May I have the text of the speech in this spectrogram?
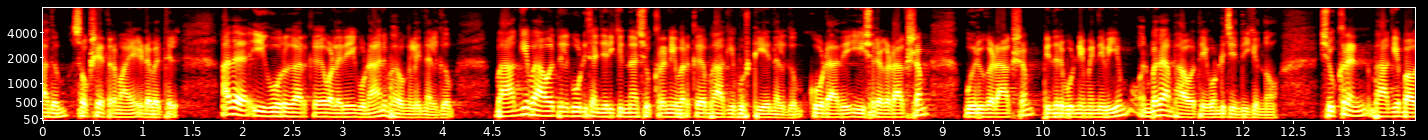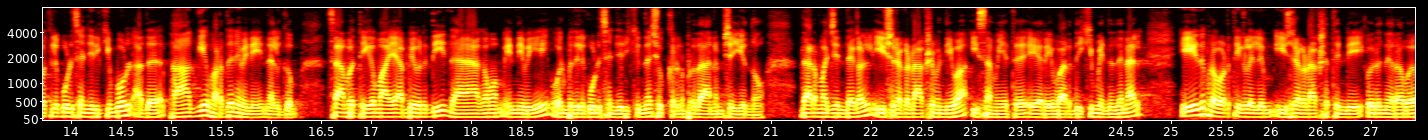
അതും സ്വക്ഷേത്രമായ ഇടവത്തിൽ. അത് ഈ കൂറുകാർക്ക് വളരെ ഗുണാനുഭവങ്ങളെ നൽകും. ഭാഗ്യഭാവത്തിൽ കൂടി സഞ്ചരിക്കുന്ന ശുക്രൻ ഇവർക്ക് ഭാഗ്യപുഷ്ടിയെ നൽകും. കൂടാതെ ഈശ്വരകടാക്ഷം ഗുരുകടാക്ഷം പിതൃപുണ്യം എന്നിവയും ഒൻപതാം ഭാവത്തെ കൊണ്ട് ചിന്തിക്കുന്നു. ശുക്രൻ ഭാഗ്യഭാവത്തിൽ കൂടി സഞ്ചരിക്കുമ്പോൾ അത് ഭാഗ്യവർദ്ധനവിനെ നൽകും. സാമ്പത്തികമായ അഭിവൃദ്ധി ധനാഗമം എന്നിവയെ ഒൻപതിൽ കൂടി സഞ്ചരിക്കുന്ന ശുക്രൻ പ്രദാനം ചെയ്യുന്നു. ധർമ്മചിന്തകൾ ഈശ്വരകടാക്ഷം എന്നിവ ഈ സമയത്ത് ഏറെ വർദ്ധിക്കും എന്നതിനാൽ ഏത് പ്രവൃത്തികളിലും ഈശ്വരകടാക്ഷത്തിന്റെ ഒരു നിറവ്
